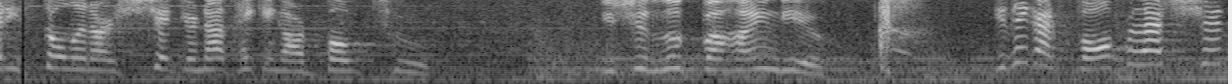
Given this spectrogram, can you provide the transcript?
Already stolen our shit. You're not taking our boat too. You should look behind you. You think I'd fall for that shit?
